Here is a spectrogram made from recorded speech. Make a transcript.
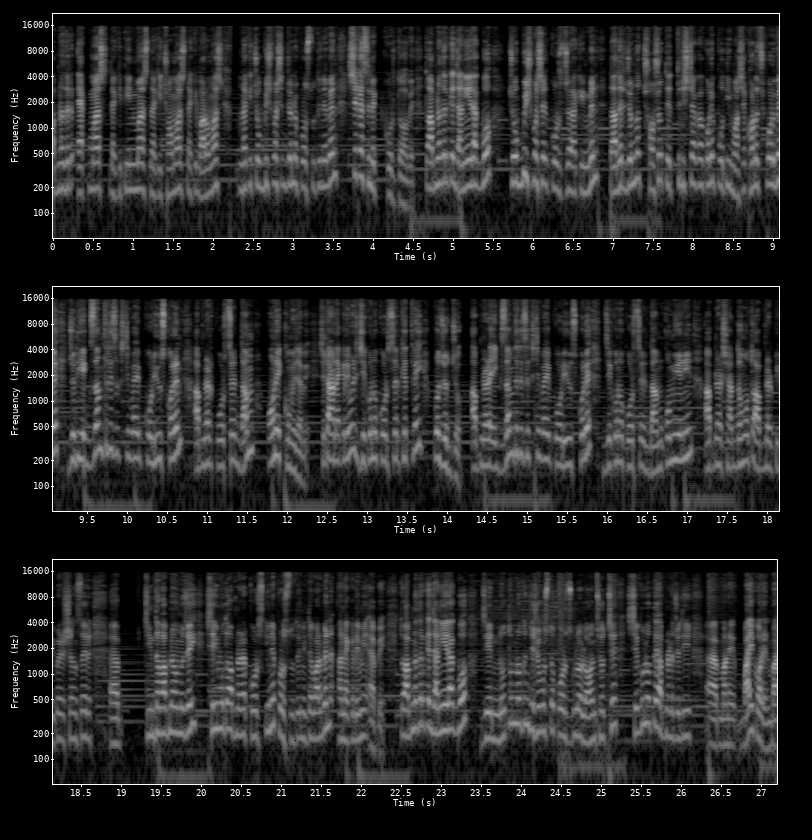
আপনাদের এক মাস নাকি তিন মাস নাকি ছ মাস নাকি বারো মাস নাকি চব্বিশ মাসের জন্য প্রস্তুতি নেবেন, সেটা সিলেক্ট করতে হবে। তো আপনাদেরকে জানিয়ে রাখব, চব্বিশ মাসের কোর্স যারা কিনবেন, তাদের জন্য ছশো টাকা করে প্রতি মাসে খরচ পড়বে। যদি exam three sixty five code use করেন, আপনার কোর্সের দাম অনেক কমে যাবে। সেটা আনএকাডেমির যে কোনো কোর্সের ক্ষেত্রেই প্রযোজ্য। আপনারা exam three sixty five code use করে যে কোনো কোর্সের দাম কমিয়ে নিন, আপনার সাধ্যমতো, আপনার প্রিপারেশনসের চিন্তাভাবনা অনুযায়ী সেই মতো আপনারা কোর্স কিনে প্রস্তুতি নিতে পারবেন আনএকাডেমি অ্যাপে তো আপনাদেরকে জানিয়ে রাখব যে নতুন নতুন যে সমস্ত কোর্সগুলো লঞ্চ হচ্ছে, সেগুলোতে আপনারা যদি মানে বাই করেন বা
